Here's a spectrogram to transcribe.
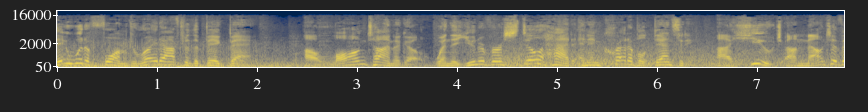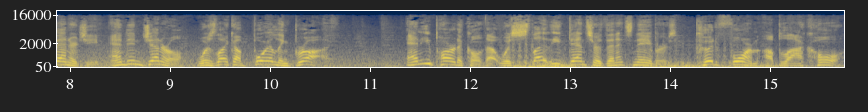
They would have formed right after the Big Bang. A long time ago, when the universe still had an incredible density, a huge amount of energy, and in general was like a boiling broth. Any particle that was slightly denser than its neighbors could form a black hole.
